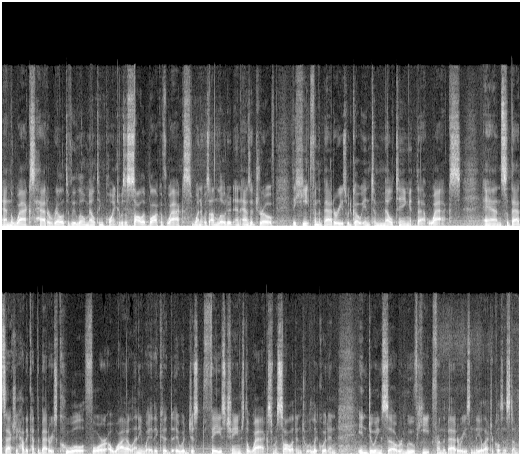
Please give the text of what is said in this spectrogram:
and the wax had a relatively low melting point. It was a solid block of wax when it was unloaded, and as it drove, the heat from the batteries would go into melting that wax. And so that's actually how they kept the batteries cool for a while anyway. They could, it would just phase change the wax from a solid into a liquid, and in doing so, remove heat from the batteries and the electrical system.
